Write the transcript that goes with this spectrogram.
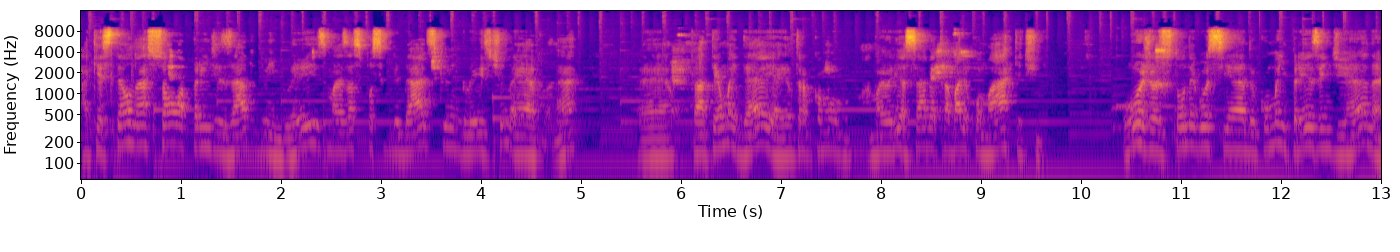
a questão não é só o aprendizado do inglês, mas as possibilidades que o inglês te leva, né? É, Para ter uma ideia, eu como a maioria sabe, eu trabalho com marketing. Hoje eu estou negociando com uma empresa indiana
